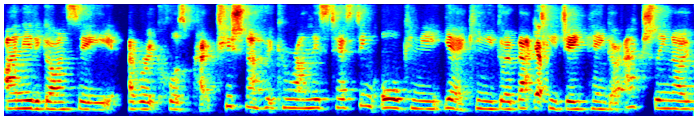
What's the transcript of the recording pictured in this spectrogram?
I need to go and see a root cause practitioner who can run this testing? Or can you, yeah, can you go back yep. to your GP and go, actually, no,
